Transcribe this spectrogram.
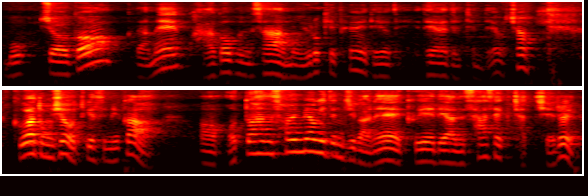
목적어 그 다음에 과거분사 뭐 이렇게 표현이 돼요. 되어야 될 텐데요. 그렇죠? 그와 동시에 어떻게 했습니까? 어, 어떠한 설명이든지 간에 그에 대한 사색 자체를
